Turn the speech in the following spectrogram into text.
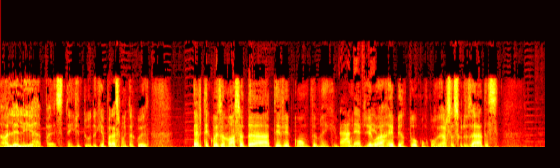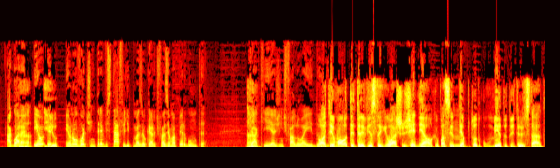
Olha ali, rapaz, tem de tudo aqui, aparece muita coisa. Deve ter coisa nossa da TV Com também, que ah, o Diego ter. arrebentou com conversas cruzadas. Agora, ah, eu, eu, eu, não vou te entrevistar, Felipe, mas eu quero te fazer uma pergunta. Ah. Já que a gente falou aí do. Ó, tem uma outra entrevista que eu acho genial, que eu passei hum. o tempo todo com medo do entrevistado.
